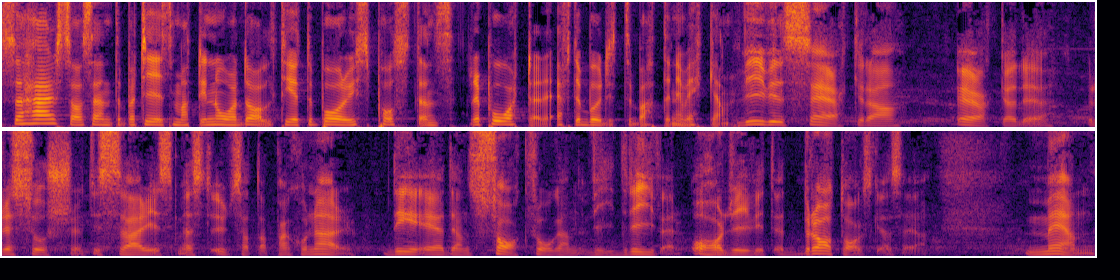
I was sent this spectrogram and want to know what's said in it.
Så här sa Centerpartiets Martin Ådahl till Göteborgs-Postens reporter efter budgetdebatten i veckan. Vi vill säkra ökade resurser till Sveriges mest utsatta pensionärer. Det är den sakfrågan vi driver och har drivit ett bra tag ska jag säga. Men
